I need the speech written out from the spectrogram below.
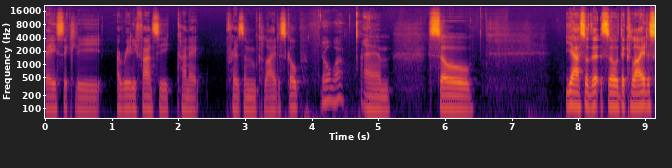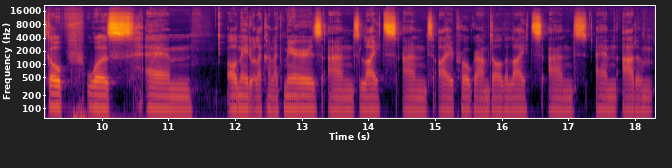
basically a really fancy kind of prism kaleidoscope. Oh wow. Um, so yeah, so the so the kaleidoscope was um all made with like kind of like mirrors and lights, and I programmed all the lights, and um Adam,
